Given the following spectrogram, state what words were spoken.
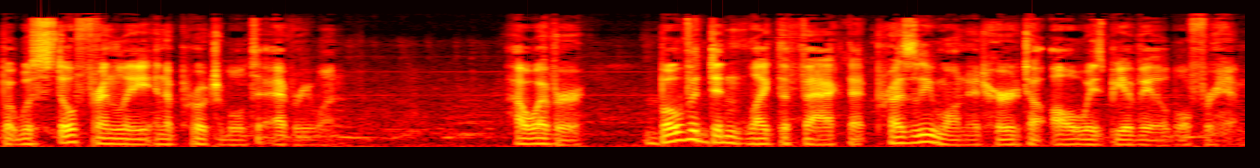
but was still friendly and approachable to everyone. However, Bova didn't like the fact that Presley wanted her to always be available for him.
